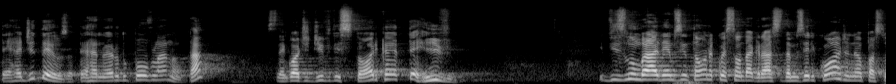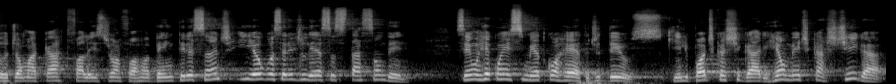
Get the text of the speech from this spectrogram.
Terra de Deus, a terra não era do povo lá, não, tá? Esse negócio de dívida histórica é terrível. Vislumbraremos então na questão da graça e da misericórdia, né? o pastor John MacArthur fala isso de uma forma bem interessante, e eu gostaria de ler essa citação dele. Sem um reconhecimento correto de Deus, que ele pode castigar e realmente castiga,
